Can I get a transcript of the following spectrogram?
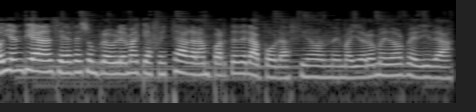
Hoy en día la ansiedad es un problema que afecta a gran parte de la población, en mayor o menor medida,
